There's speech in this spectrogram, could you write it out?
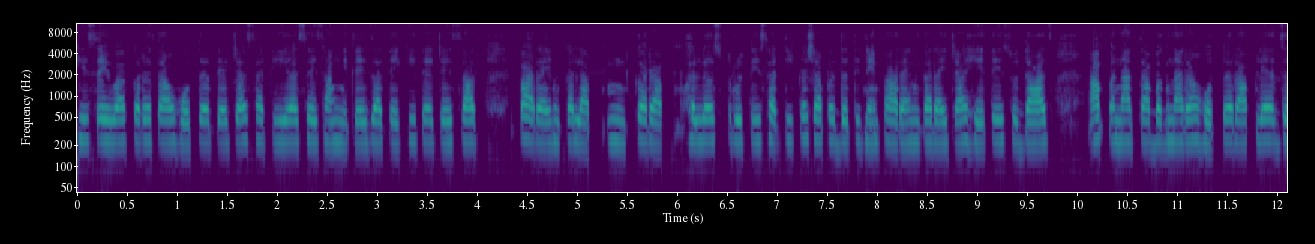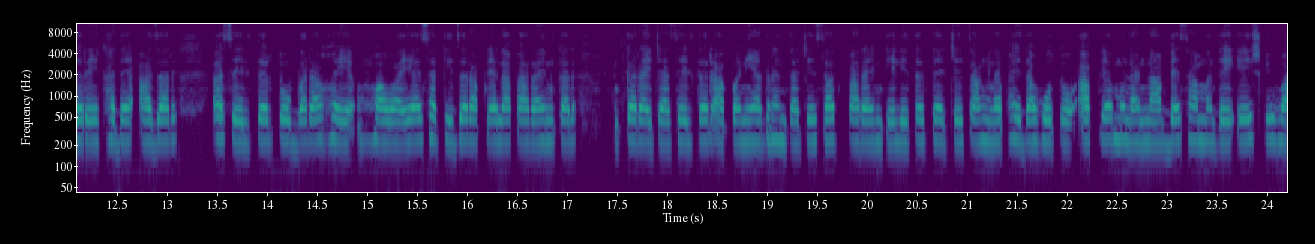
ही सेवा करत आहोत तर त्याच्यासाठी असे सांगितले जाते की त्याचे सात पारायण कला करा. फलश्रुतीसाठी कशा पद्धतीने पारायण करायचे आहे ते सुद्धा आज आपण आता बघणार आहोत. तर आपल्या जर एखादा आजार असेल तर तो बरा व्हाय व्हावा. यासाठी जर आपल्याला पारायण कर करायचे असेल तर आपण या ग्रंथाचे सात पारायण केले तर त्याचे चांगला फायदा होतो. आपल्या मुलांना अभ्यासामध्ये यश किंवा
